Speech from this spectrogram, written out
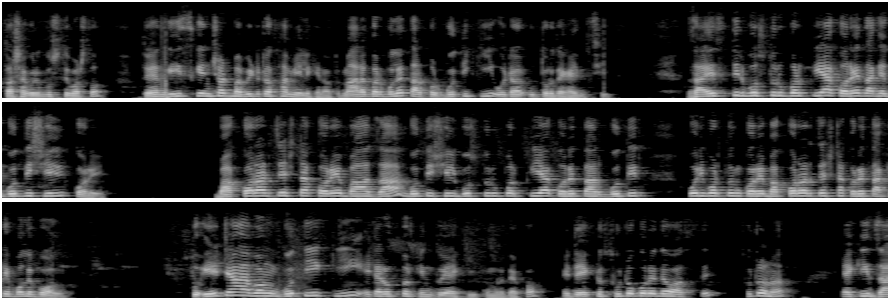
তো আশা করি বুঝতে পারছ। তো এখান থেকে স্ক্রিনশট বা ভিডিওটা থামিয়ে লিখে নাও। তুমি আরেকবার বলে, তারপর গতি কি ওইটা উত্তর দেখাই দিচ্ছি। যা স্থির বস্তুর উপর ক্রিয়া করে, তাকে গতিশীল করে। বা করার চেষ্টা করে বা যা গতিশীল বস্তুর উপর ক্রিয়া করে তার গতির পরিবর্তন করে বা করার চেষ্টা করে তাকে বলে বল। তো এটা এবং গতি কি, এটার উত্তর কিন্তু একই। তোমরা দেখো, এটা একটু ছোটো করে দেওয়া আছে, ছোটো না। একই, যা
